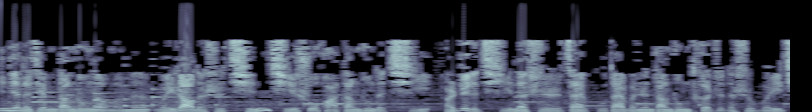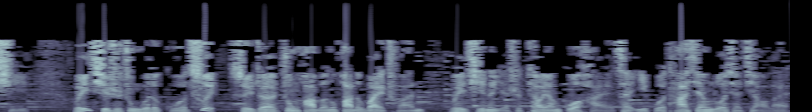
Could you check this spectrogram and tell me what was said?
今天的节目当中呢，我们围绕的是琴棋书画当中的棋，而这个棋呢，是在古代文人当中特指的是围棋。围棋是中国的国粹，随着中华文化的外传，围棋呢也是漂洋过海，在异国他乡落下脚来。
